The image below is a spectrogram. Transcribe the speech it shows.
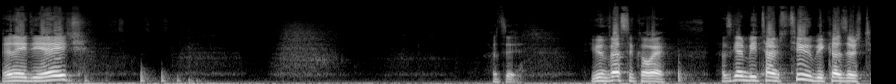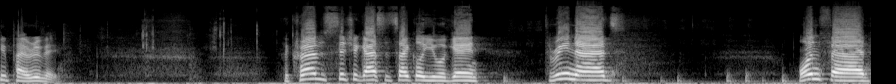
NADH. That's it. You invested CoA. That's going to be times two because there's two pyruvate. The Krebs citric acid cycle, you will gain three NADs, one FAD,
